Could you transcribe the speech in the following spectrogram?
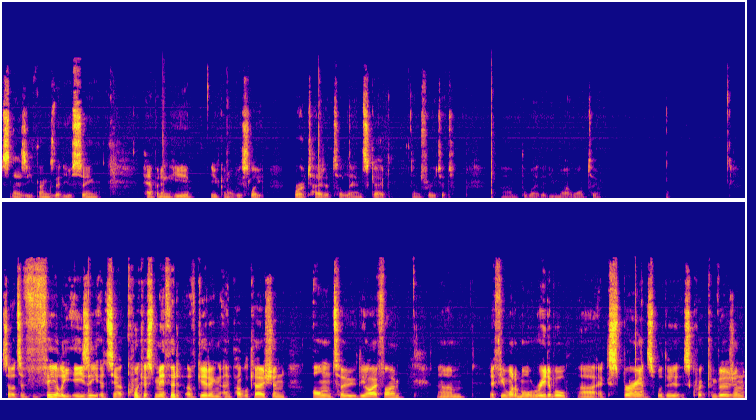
snazzy things that you're seeing happening here. You can obviously rotate it to landscape and treat it um, the way that you might want to. So it's a fairly easy, it's our quickest method of getting a publication onto the iPhone. Um, if you want a more readable uh, experience with this quick conversion,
